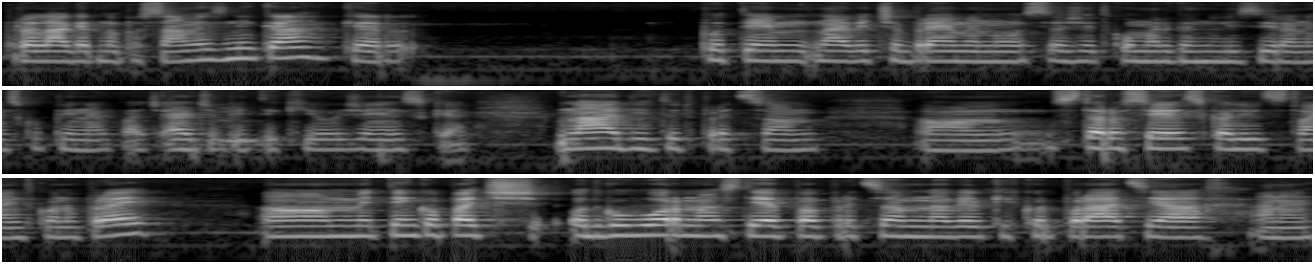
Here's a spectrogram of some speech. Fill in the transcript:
prelagati na posameznika, ker potem največje breme nosijo že tako marginalizirane skupine, pač LGBTQ, ženske, mladi, tudi predvsem um, staroseljska ljudstva in tako naprej. Um, Medtem ko pač odgovornost je pa predvsem na velikih korporacijah, ne,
